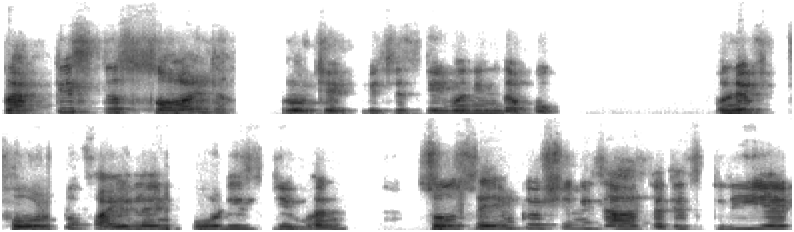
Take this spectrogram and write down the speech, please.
practice the solved project which is given in the book only four to five line code is given. So same question is asked that is create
